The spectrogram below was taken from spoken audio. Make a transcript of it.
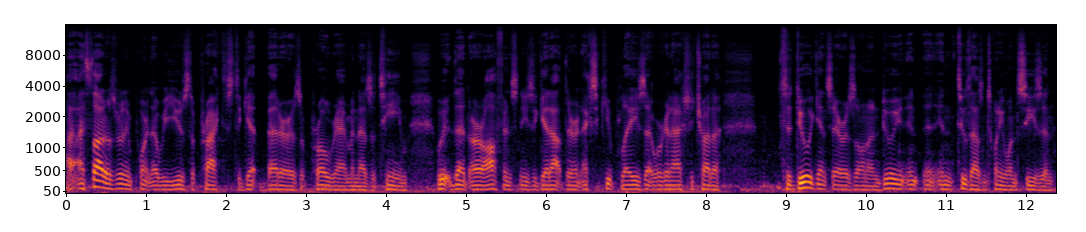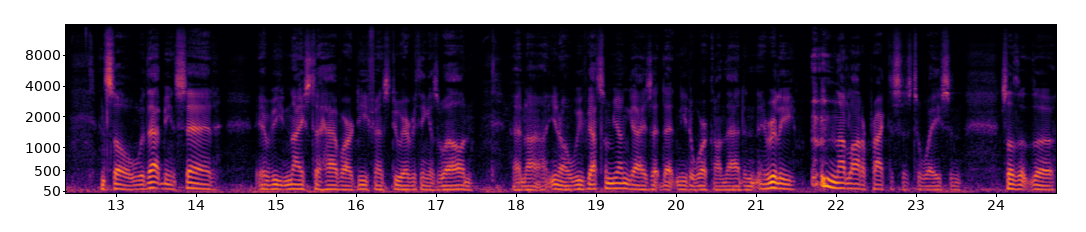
I, I, thought it was really important that we use the practice to get better as a program and as a team. We, that our offense needs to get out there and execute plays that we're going to actually try to to do against Arizona and do in, in, in 2021 season. And so, with that being said it would be nice to have our defense do everything as well. And and uh, you know we've got some young guys that, that need to work on that, and really not a lot of practices to waste. And so the the,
